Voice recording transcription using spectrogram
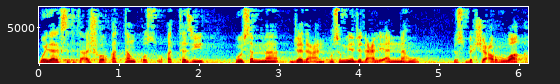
ولذلك ستة أشهر قد تنقص وقد تزيد ويسمى جذعا. وسمي جذعا لأنه يصبح شعره واقف.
